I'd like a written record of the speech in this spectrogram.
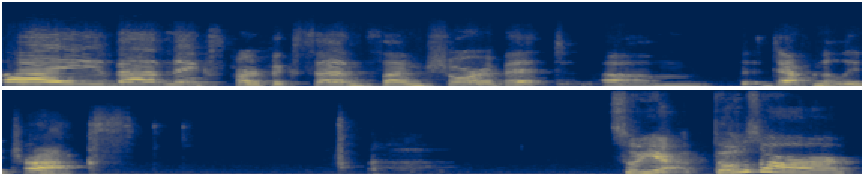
I that makes perfect sense. I'm sure of it. Um, it definitely tracks. So yeah, those are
